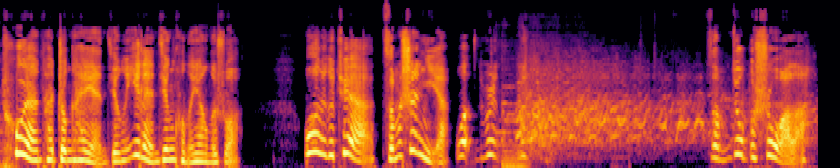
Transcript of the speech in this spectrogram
突然，他睁开眼睛，一脸惊恐的样子，说：“我勒个去，怎么是你？我不是，怎么就不是我了？”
